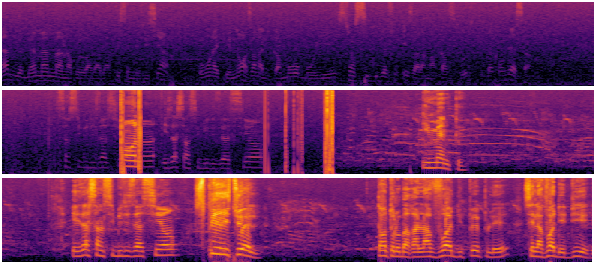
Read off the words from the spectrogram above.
meme le meme meme na koloba ba artiste musicien komona que non aza na likambo moko boye sensibilisation ezala makasi boye tu t'attendais à ça sensibilisation wana eza sensibilisation humaine te eza sensibilisation spirituelle tant tolobaka la voix du peuple c'est la voix de dieu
